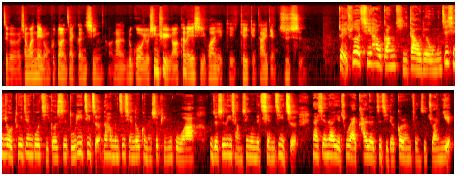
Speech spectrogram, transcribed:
这个相关内容不断在更新。那如果有兴趣啊，看了也喜欢，也可以可以给他一点支持。对，除了七号刚提到的，我们之前也有推荐过几个是独立记者，那他们之前都可能是苹果啊，或者是立场新闻的前记者，那现在也出来开了自己的个人粉丝专业。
